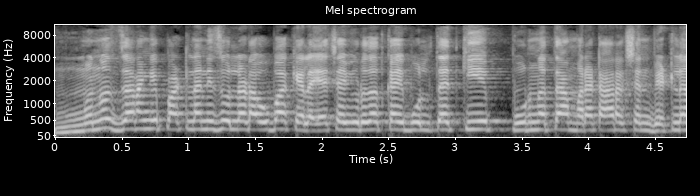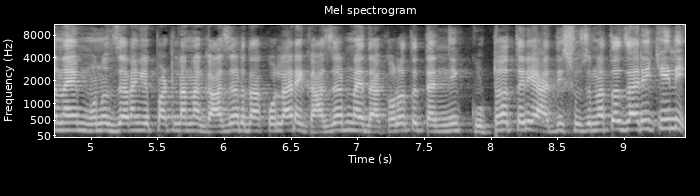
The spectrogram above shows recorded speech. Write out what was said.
मनोज जरांगे पाटलांनी जो लढा उभा केला याच्या विरोधात काही बोलतायत की पूर्णतः मराठा आरक्षण भेटलं नाही. मनोज जरांगे पाटलांना गाजर दाखवला. अरे गाजर नाही दाखवलं तर त्यांनी कुठंतरी अधिसूचना तर जारी केली.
